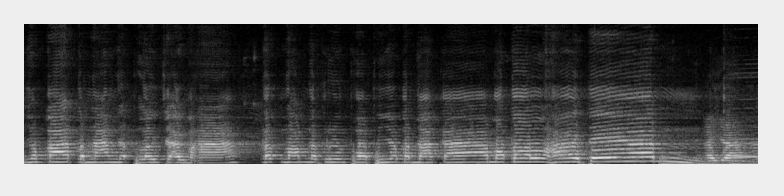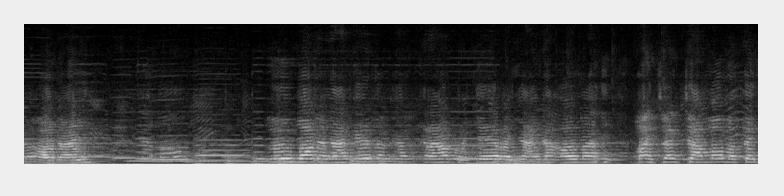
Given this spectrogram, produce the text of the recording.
ខ្ញុំបាទតំណាងអ្នកផ្លូវចៅមហាដឹកនាំនៅគ្រឿងភពភាបណ្ដាការមកដល់ហើយទេនអាយ៉ាអូនអី លឺមកដល់ណាគេនៅខាងក្រៅរញ៉េរញ៉ៃណាអូនអីមិនចឹងចាំមកបន្តិច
